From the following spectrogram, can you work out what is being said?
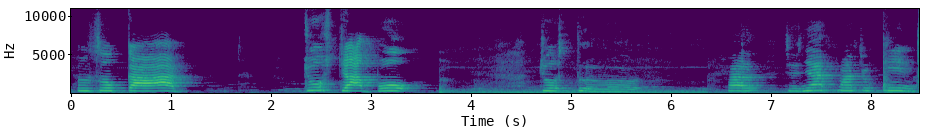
Susukan. Jus jambu. Jus telur. Jusnya masukin.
